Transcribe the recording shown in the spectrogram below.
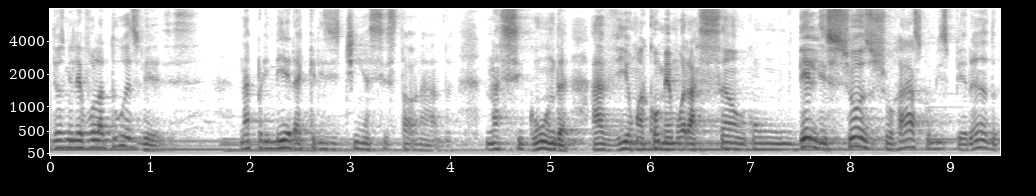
Deus me levou lá duas vezes Na primeira, a crise tinha se instaurado. Na segunda, havia uma comemoração com um delicioso churrasco me esperando,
